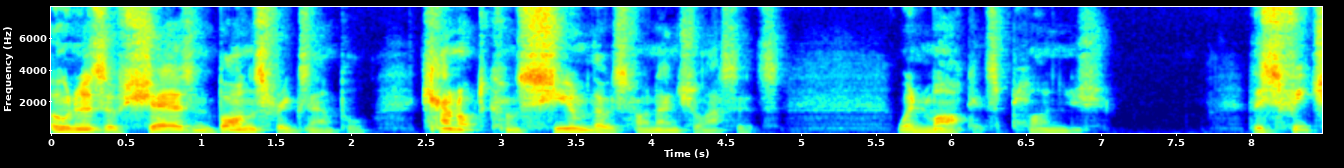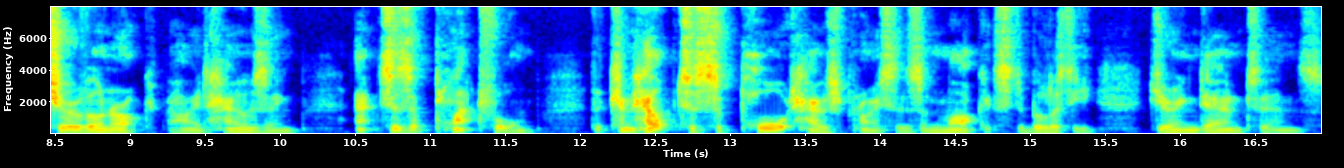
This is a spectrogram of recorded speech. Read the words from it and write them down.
Owners of shares and bonds, for example, cannot consume those financial assets when markets plunge. This feature of owner-occupied housing acts as a platform that can help to support house prices and market stability during downturns.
